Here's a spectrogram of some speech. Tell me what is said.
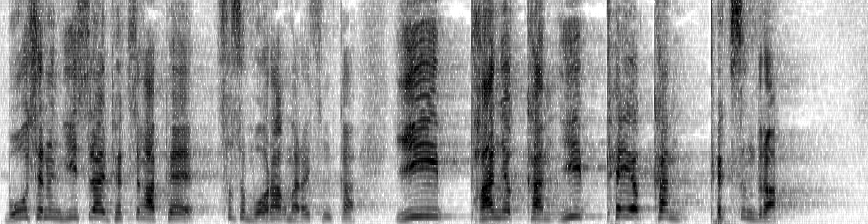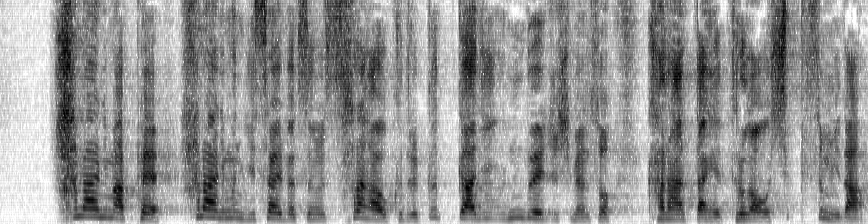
모세는 이스라엘 백성 앞에 서서 뭐라고 말했습니까? 이 반역한, 이 패역한 백성들아. 하나님 앞에 하나님은 이스라엘 백성을 사랑하고 그들을 끝까지 인도해 주시면서 가나안 땅에 들어가고 싶습니다.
